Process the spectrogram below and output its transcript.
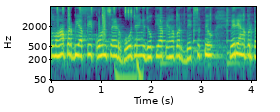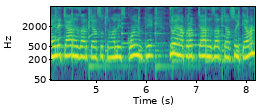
तो वहाँ पर भी आपके कॉइन्स ऐड हो जाएँगे, जो कि आप यहाँ पर देख सकते हो। मेरे यहाँ पर पहले चार हज़ार चार सौ चौवालीस कॉइन थे, जो यहाँ पर अब चार हज़ार चार सौ इक्यावन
